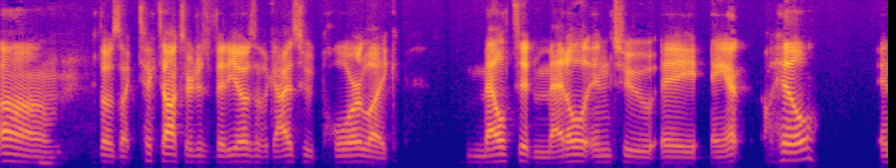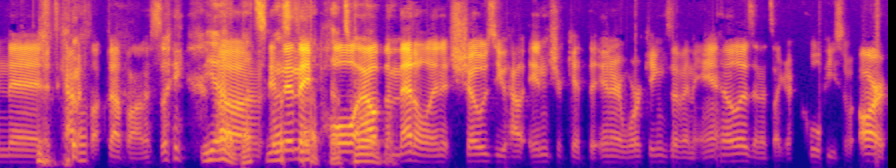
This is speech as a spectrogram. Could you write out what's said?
um those like TikToks or just videos of the guys who pour like melted metal into a ant hill? And then it's kind of fucked up, honestly. Yeah, Um, that's and then they up. That's pull out the metal and it shows you how intricate the inner workings of an anthill is, and it's like a cool piece of art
